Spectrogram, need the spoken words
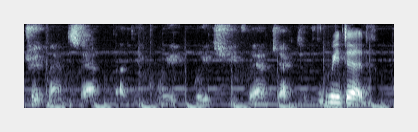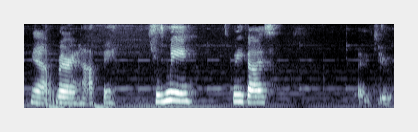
treatments and I think we, we achieved the objective. We did. Yeah, very happy. This is me. It's me, guys. Thank you.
